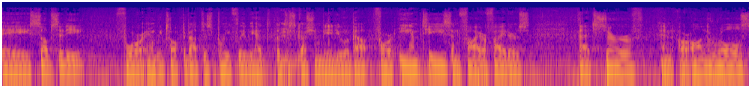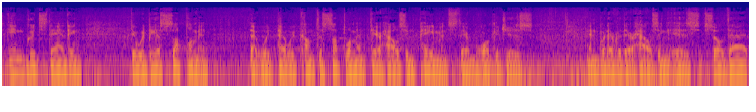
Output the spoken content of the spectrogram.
a subsidy for, and we talked about this briefly. We had a mm-hmm. discussion, me and you, about for EMTs and firefighters that serve and are on the rolls in good standing. There would be a supplement that would that would come to supplement their housing payments, their mortgages, and whatever their housing is. So that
